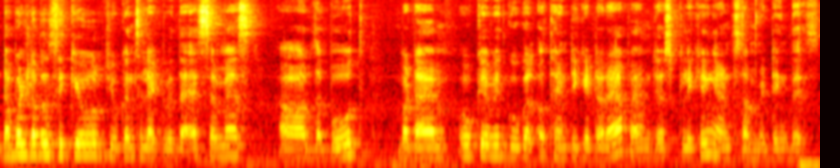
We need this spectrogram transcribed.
double double secure you can select with the SMS or the both. But I am okay with Google Authenticator app. I am just clicking and submitting this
